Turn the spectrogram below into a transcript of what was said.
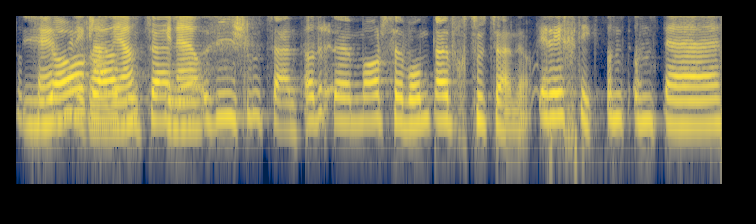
Luzernerin, ja, glaube ich. Ja. Luzern, genau. Ja. Sie ist Luzern. Oder? Der Marcel wohnt einfach zu Luzern, ja. Richtig. Und, und, äh,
